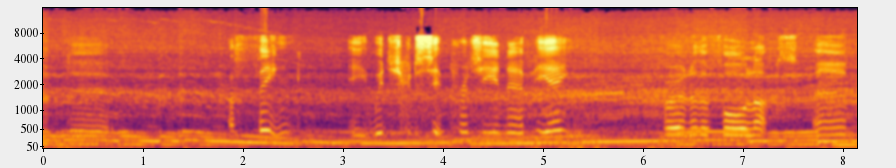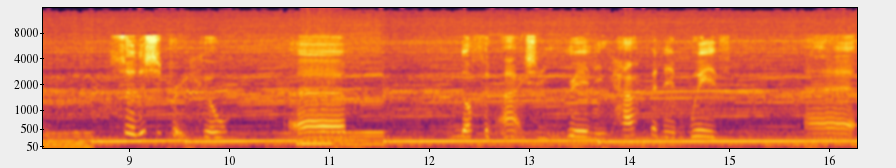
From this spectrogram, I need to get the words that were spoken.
And uh, I think eh, we're just going to sit pretty in uh, P8 for another four laps. Um, so this is pretty cool. Um, nothing actually really happening with uh,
